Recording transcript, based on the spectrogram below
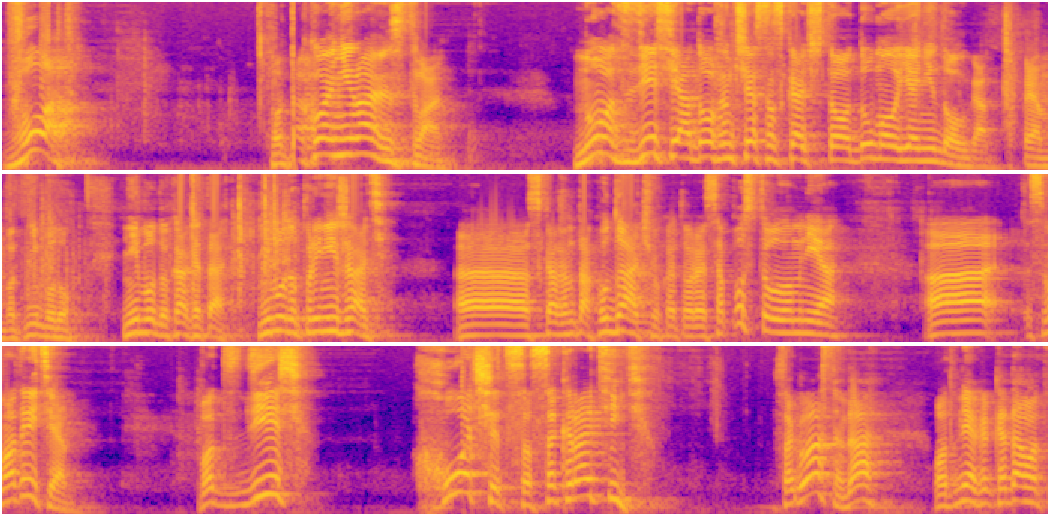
Вот! Вот такое неравенство. Но вот здесь я должен честно сказать, что думал я недолго. Прям вот не буду, не буду, как это, не буду принижать, э, скажем так, удачу, которая сопутствовала мне. Э, смотрите, вот здесь хочется сократить. Согласны, да? Вот мне, когда вот...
